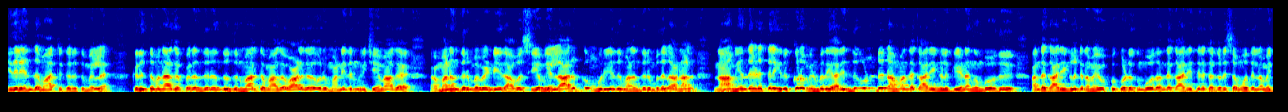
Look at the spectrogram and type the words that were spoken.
இதில் எந்த மாற்று கருத்தும் இல்லை. கிறித்தவனாக பிறந்திருந்தும் துன்மார்க்கமாக வாழ்கிற ஒரு மனிதன் நிச்சயமாக மனம் திரும்ப வேண்டியது அவசியம். எல்லாருக்கும் உரியது மனம் திரும்புதல். ஆனால் நாம் எந்த இடத்துல இருக்கிறோம் என்பதை அறிந்து கொண்டு நாம் அந்த காரியங்களுக்கு இணங்கும் போது அந்த காரியங்களுக்கு நம்மை ஒப்புக் கொடுக்கும் போது அந்த காரியத்தில் கத்தோடைய சமூகத்தில் நம்மை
